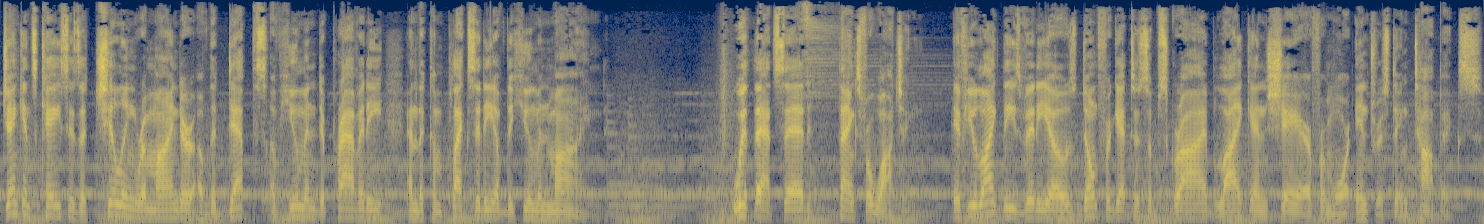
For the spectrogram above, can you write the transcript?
Jenkins' case is a chilling reminder of the depths of human depravity and the complexity of the human mind. With that said, thanks for watching. If you like these videos, don't forget to subscribe, like, and share for more interesting topics.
